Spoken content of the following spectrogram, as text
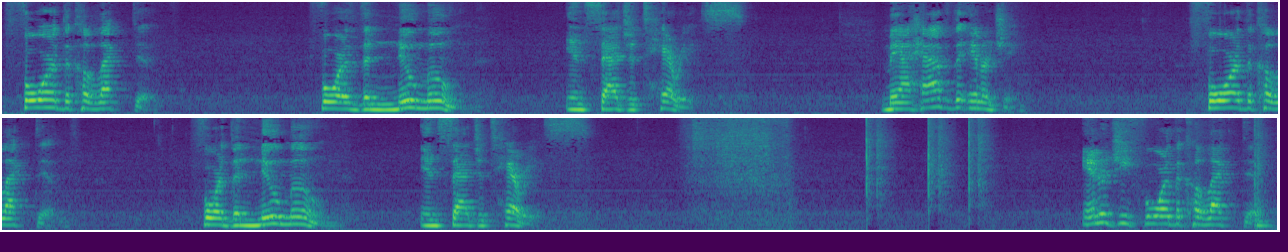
for the collective, for the new moon in Sagittarius. May I have the energy for the collective, for the new moon in Sagittarius. Energy for the collective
